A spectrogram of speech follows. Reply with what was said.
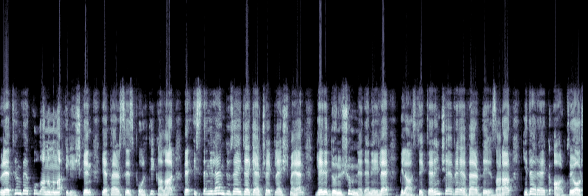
Üretim ve kullanımına ilişkin yetersiz politikalar ve istenilen düzeyde gerçekleşmeyen geri dönüşüm nedeniyle plastiklerin çevreye verdiği zarar giderek artıyor.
